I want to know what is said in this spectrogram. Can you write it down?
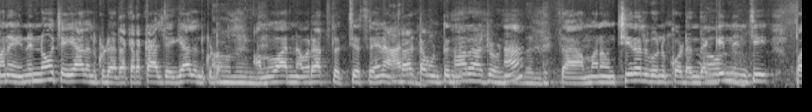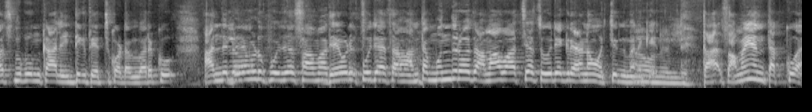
మనం ఎన్నెన్నో చేయాలనుకుంటాం రకరకాలు చేయాలనుకుంటాం. అమ్మవారి నవరాత్రులు వచ్చేసాయని ఆరాటం ఉంటుంది. మనం చీరలు కొనుక్కోవడం దగ్గర నుంచి పసుపు కుంకాలు ఇంటికి తెచ్చుకోవడం వరకు అందులో దేవుడు పూజ సామాగ్రి దేవుడి పూజ సామాన్ అంత ముందు రోజు అమావాస్య సూర్యగ్రహణం వచ్చింది మనకి. సమయం తక్కువ.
